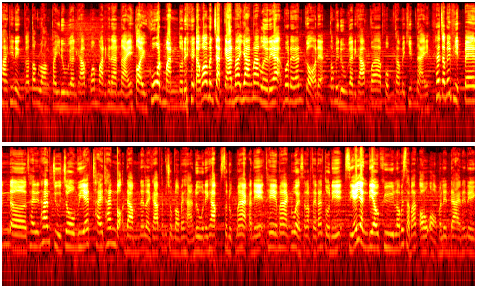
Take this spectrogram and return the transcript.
ภาคที่ 1 ก็ต้องลองไปดูกันครับ ว่ามันขนาดไหน ต่อยโคตรมันตัวนี้ แต่ว่ามันจัดการมากยากมากเลยเนี่ยพวกไททันเกาะเนี่ยต้องไปดูกันครับว่าผมทำไปคลิปไหน ถ้าจะไม่ผิดเป็นเอ่อไททันจู่โจม vs ไททันเกาะดำนั่นเลยครับท่านผู้ชมลองไปหาดูนะครับสนุกมากอันนี้เท่มากด้วยสำหรับไททันตัวนี้ เสียอย่างเดียวคือเราไม่สามารถเอาออกมาเล่นได้นั่นเอง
